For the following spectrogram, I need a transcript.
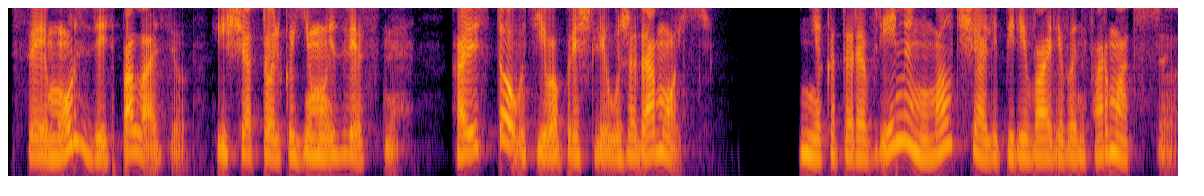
Сеймур здесь полазил, ища только ему известное. Арестовывать его пришли уже домой. Некоторое время мы молчали, переваривая информацию.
